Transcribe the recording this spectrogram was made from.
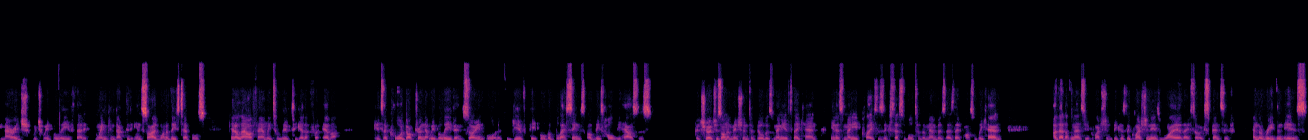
marriage, which we believe that it, when conducted inside one of these temples, can allow a family to live together forever. It's a core doctrine that we believe in. So, in order to give people the blessings of these holy houses, the church is on a mission to build as many as they can in as many places accessible to the members as they possibly can. But that doesn't answer your question because the question is why are they so expensive? And the reason is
